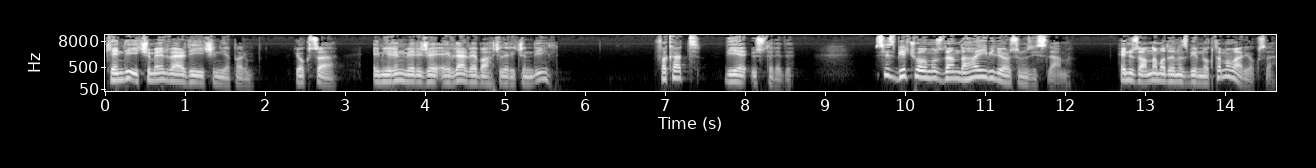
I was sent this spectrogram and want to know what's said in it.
kendi içim el verdiği için yaparım. Yoksa emirin vereceği evler ve bahçeler için değil. Fakat diye üsteledi. Siz birçoğumuzdan daha iyi biliyorsunuz İslam'ı. Henüz anlamadığınız bir nokta mı var yoksa?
